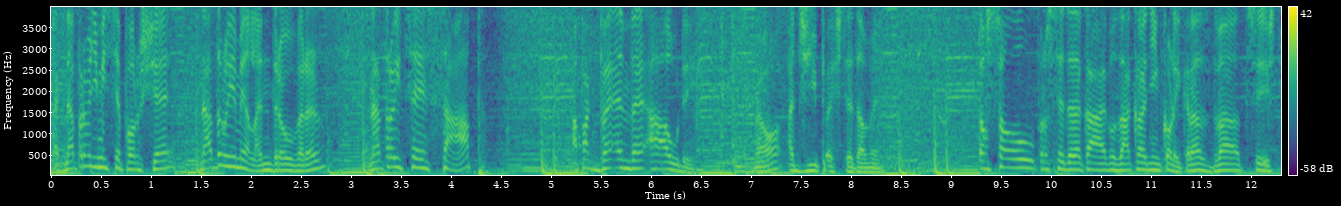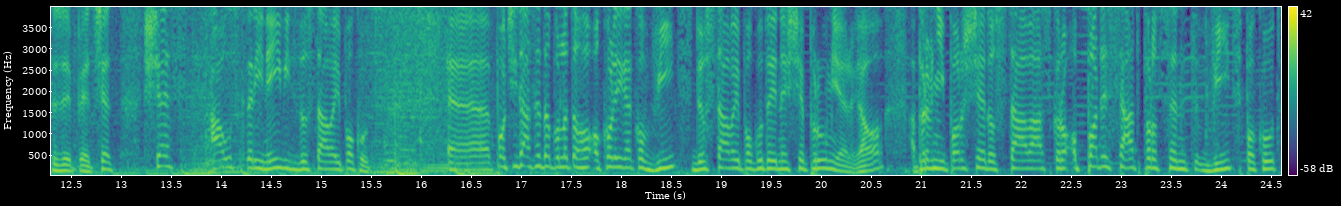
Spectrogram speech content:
Tak na prvním místě Porsche, na druhém je Land Rover, na trojce je Saab, a pak BMW a Audi. Jo, a Jeep ještě tam je. To jsou prostě to taková jako základní kolik. Raz, dva, tři, čtyři, pět, šest. Šest aut, který nejvíc dostávají pokut. E, počítá se to podle toho, o kolik jako víc dostávají pokuty, než je průměr, jo? A první Porsche dostává skoro o 50% víc pokut,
